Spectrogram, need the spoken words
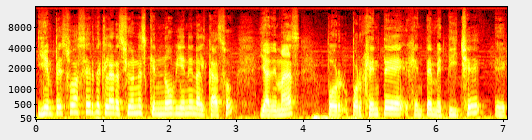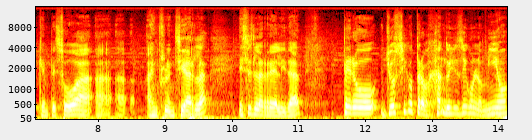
y empezó a hacer declaraciones que no vienen al caso y además por, por gente gente metiche eh, que empezó a, a- a- a influenciarla esa es la realidad pero yo sigo trabajando yo sigo en lo mío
